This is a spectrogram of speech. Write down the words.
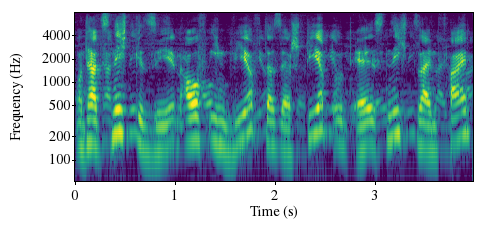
und hat es nicht gesehen, auf ihn wirft, dass er stirbt und er ist nicht sein Feind,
